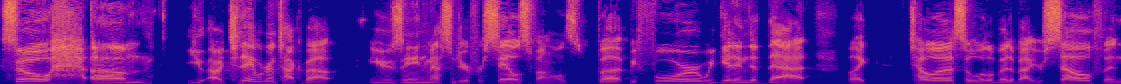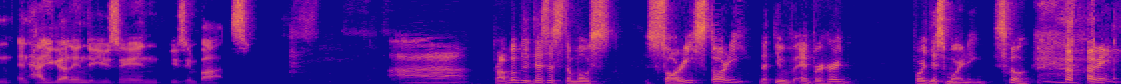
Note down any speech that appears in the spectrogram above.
So, um, you, uh, today we're going to talk about using Messenger for sales funnels. But before we get into that, like, tell us a little bit about yourself and, and how you got into using using bots. Uh, probably this is the most sorry story that you've ever heard for this morning. So, I mean,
